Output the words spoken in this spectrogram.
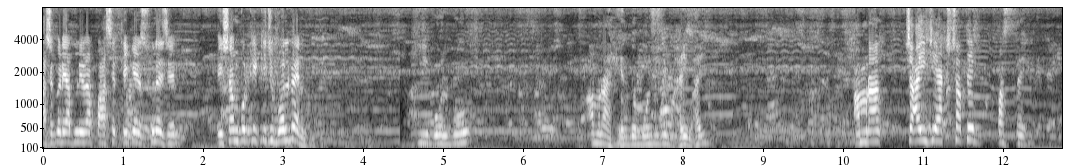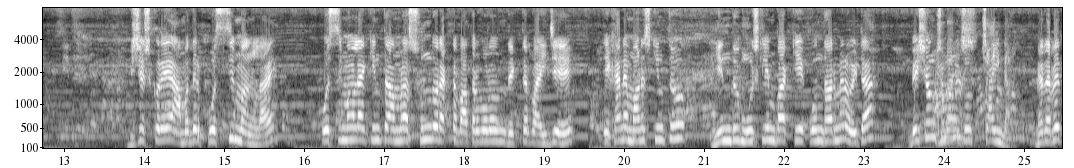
আশা করি আপনারা পাশে থেকে শুনেছেন। এই সম্পর্কে কিছু বলবেন? কি বলব? আমরা হিন্দু মুসলিম ভাই ভাই। আমরা চাই যে একসাথে বাঁচতে বিশেষ করে আমাদের পশ্চিমবাংলায় পশ্চিমবাংলায় কিন্তু আমরা সুন্দর একটা বাতাবরণ দেখতে পাই যে এখানে মানুষ কিন্তু হিন্দু মুসলিম বা কে কোন ধর্মের ওইটা বেশি অংশ চাই না। ভেদাভেদ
